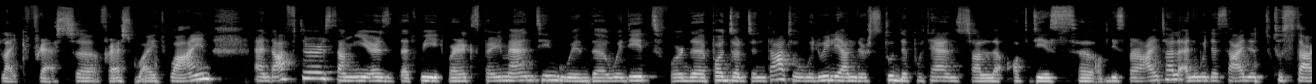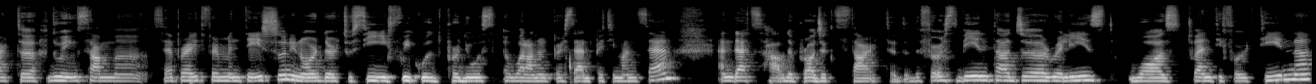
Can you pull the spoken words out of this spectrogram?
like fresh uh, fresh white wine. And after some years that we were experimenting with uh, with it for the Poggio Argentiera, we really understood the potential of this uh, of this varietal, and we decided to start uh, doing some uh, separate fermentation in order to see if we could produce a 100% Petit Manseng. And that's how the project started. The first vintage uh, released was 2014.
